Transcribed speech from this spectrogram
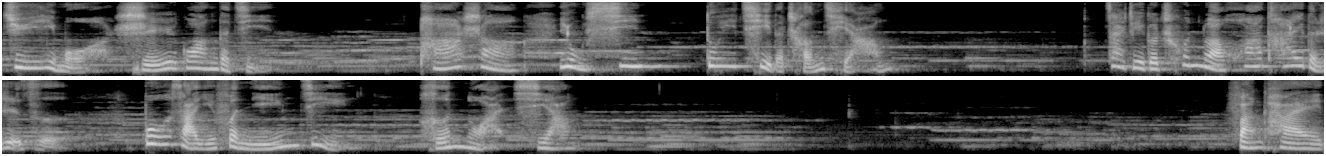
掬一抹时光的锦，爬上用心。堆砌的城墙，在这个春暖花开的日子，播撒一份宁静和暖香。翻开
